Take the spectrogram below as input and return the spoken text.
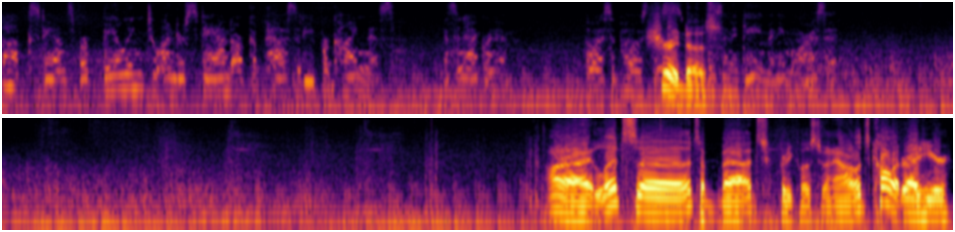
FUCK stands for failing to understand our capacity for kindness. It's an acronym. Though I suppose Sure it does. isn't a game anymore, is it? All right, let's. Uh, that's about. That's pretty close to an hour. Let's call it right here.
